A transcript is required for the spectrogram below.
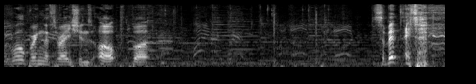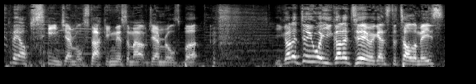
We will bring the Thracians up, but... It's a bit it's a bit obscene general stacking this amount of generals, but you got to do what you got to do against the Ptolemies.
